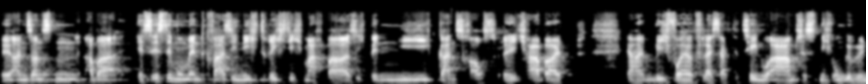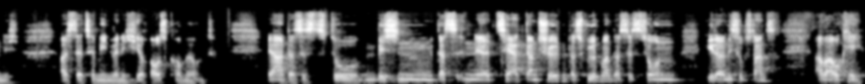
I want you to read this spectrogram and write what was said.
Äh, ansonsten, aber es ist im Moment quasi nicht richtig machbar. Also ich bin nie ganz raus. Ich arbeite, ja, wie ich vorher vielleicht sagte, 10 Uhr abends ist nicht ungewöhnlich als der Termin, wenn ich hier rauskomme. Und ja, das ist so ein bisschen, das zerrt ganz schön, das spürt man, das ist schon, geht an die Substanz. Aber okay,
